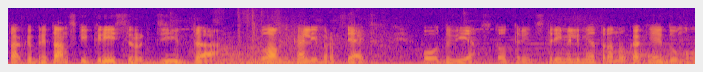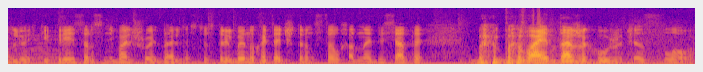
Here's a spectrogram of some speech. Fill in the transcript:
Так, и британский крейсер Дида. Главный калибр 5 по 2 133 миллиметра. Ну, как я и думал, легкий крейсер с небольшой дальностью стрельбы. Ну, хотя 14,1 бывает даже хуже, честное слово.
